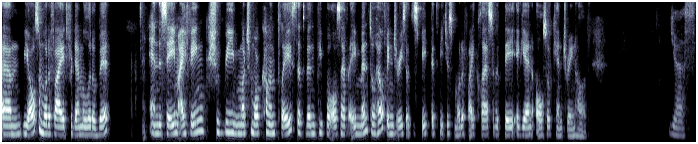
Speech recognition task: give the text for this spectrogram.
um, we also modify it for them a little bit and the same i think should be much more commonplace that when people also have a mental health injury so to speak that we just modify class so that they again also can train hard yes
